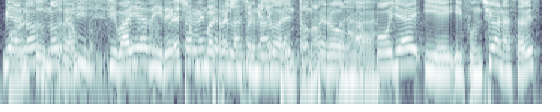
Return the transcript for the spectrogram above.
Mira, Por no, sé si, vaya directamente pe- es un relacionado a punto, esto, ¿no? pero Ajá. apoya y, y funciona, ¿sabes?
